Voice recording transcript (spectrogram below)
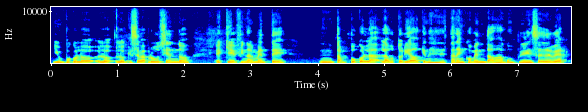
y un poco lo, lo- lo que se va produciendo es que finalmente mm, tampoco la, la autoridad o quienes están encomendados a cumplir ese deber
